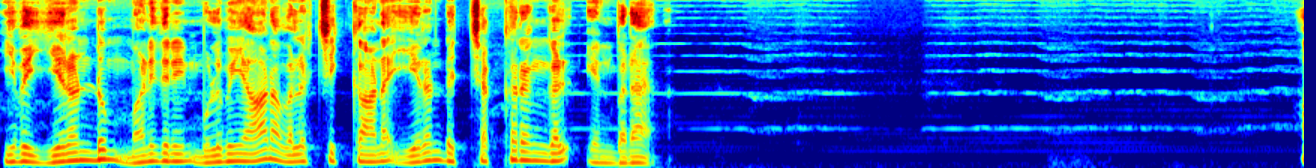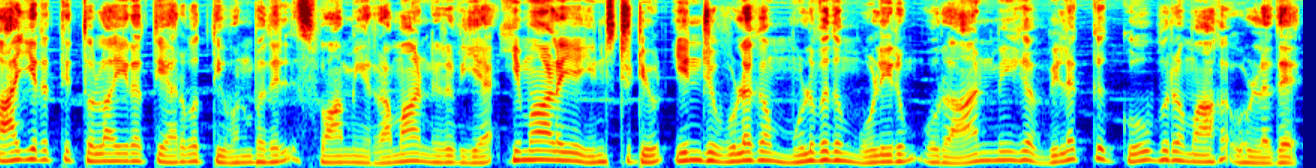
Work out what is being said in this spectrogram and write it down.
இவை இரண்டும் மனிதனின் முழுமையான வளர்ச்சிக்கான இரண்டு சக்கரங்கள் என்பன. ஆயிரத்தி தொள்ளாயிரத்தி அறுபத்தி ஒன்பதில் சுவாமி ரமா நிறுவிய ஹிமாலய இன்ஸ்டிடியூட் இன்று உலகம் முழுவதும் ஒளிரும் ஒரு ஆன்மீக விளக்கு கோபுரமாக உள்ளது.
